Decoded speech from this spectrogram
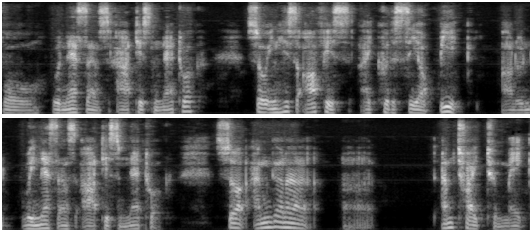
for Renaissance Artist Network so in his office, I could see a big uh, Renaissance artist network. So I'm gonna, uh, I'm trying to make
